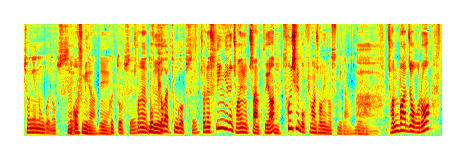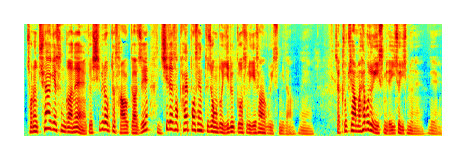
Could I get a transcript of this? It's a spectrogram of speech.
정해놓은 건 없으세요? 없습니다. 네. 그것도 없어요. 저는 목표 그- 같은 거 없어요. 저는 수익률은 정해놓지 않고요. 손실 목표만 정해놓습니다. 네. 아. 전반적으로 저는 최악의 순간에 그 11월부터 4월까지 음. 7에서 8% 정도 잃을 것으로 예상하고 있습니다. 네. 자 그렇게 한번 해본 적이 있습니다. 2020년에. 네.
